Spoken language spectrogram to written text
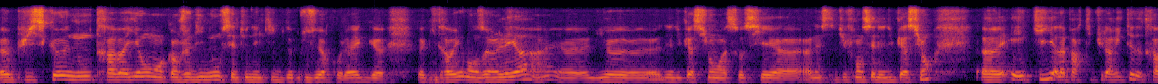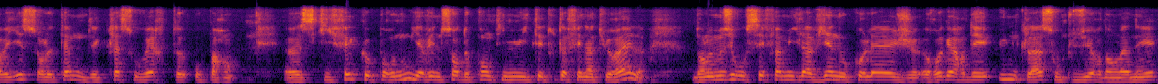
euh, puisque nous travaillons, quand je dis nous, c'est une équipe de plusieurs collègues euh, qui travaillent dans un LEA, hein, lieu d'éducation associé à, l'Institut français d'éducation, et qui a la particularité de travailler sur le thème des classes ouvertes aux parents. ce qui fait que pour nous, il y avait une sorte de continuité tout à fait naturelle dans la mesure où ces familles-là viennent au collège regarder une classe ou plusieurs dans l'année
